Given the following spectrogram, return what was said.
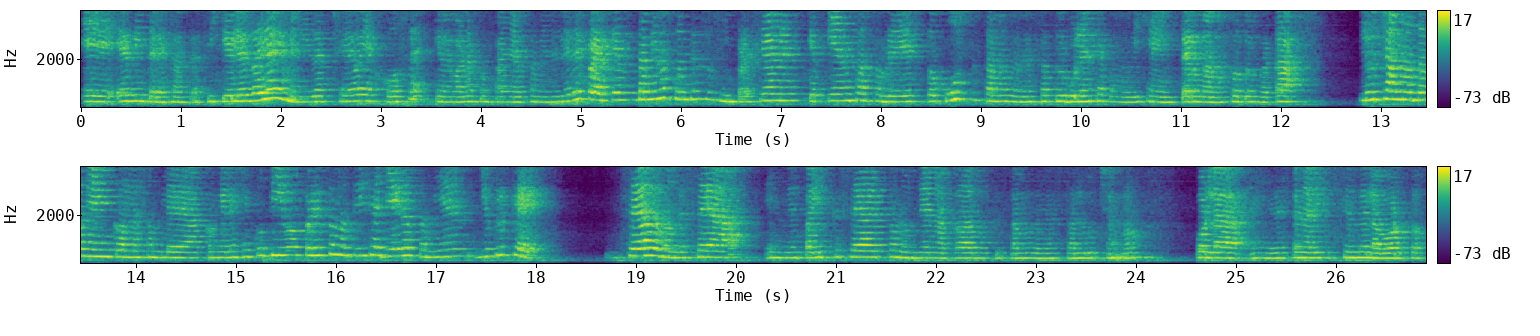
eh, es interesante. Así que les doy la bienvenida a Cheo y a José, que me van a acompañar también el día de hoy, para que también nos cuenten sus impresiones, qué piensan sobre esto. Justo estamos en esta turbulencia, como dije, interna nosotros acá, luchando también con la Asamblea, con el Ejecutivo, pero esta noticia llega también, yo creo que sea de donde sea, en el país que sea, esto nos llena a todas los que estamos en esta lucha, ¿no? Por la eh, despenalización del aborto,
